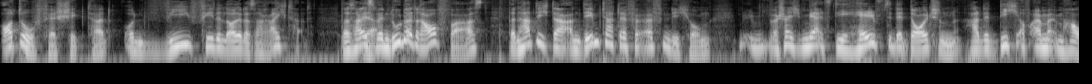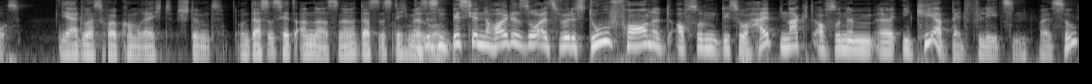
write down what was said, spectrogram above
Otto verschickt hat und wie viele Leute das erreicht hat. Das heißt, Ja. wenn du da drauf warst, dann hatte ich da an dem Tag der Veröffentlichung wahrscheinlich mehr als die Hälfte der Deutschen hatte dich auf einmal im Haus. Ja, du hast vollkommen recht, stimmt. Und das ist jetzt anders, ne? Das ist nicht mehr Das so. ist ein bisschen heute so, als würdest du vorne auf so einem, dich so halbnackt auf so einem äh, Ikea-Bett flezen, weißt du?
